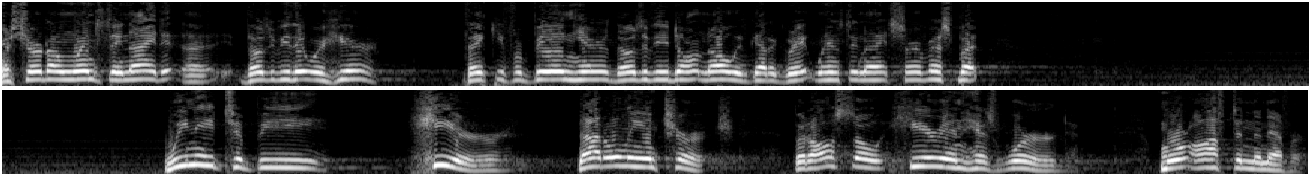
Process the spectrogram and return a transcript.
I shared on Wednesday night, uh, those of you that were here, thank you for being here. Those of you who don't know, we've got a great Wednesday night service, but we need to be here, not only in church, but also here in His Word more often than ever.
